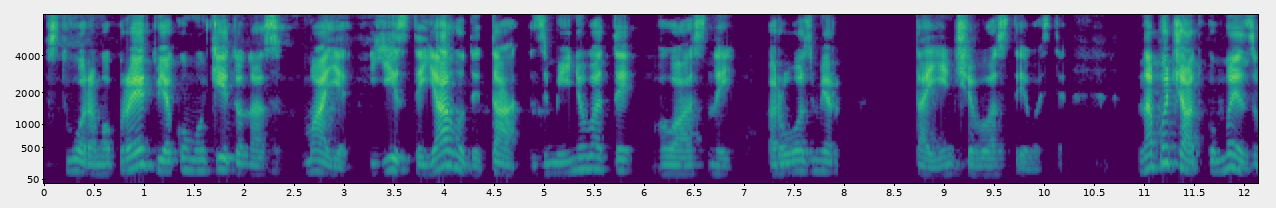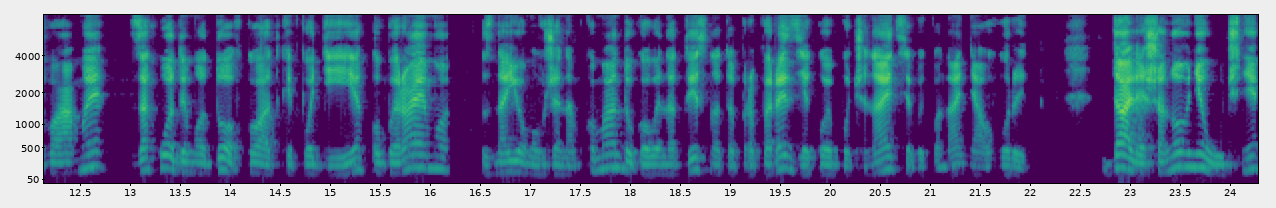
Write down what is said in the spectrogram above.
створимо проєкт, в якому кіт у нас має їсти ягоди та змінювати власний розмір та інші властивості. На початку ми з вами заходимо до вкладки Події, обираємо знайому вже нам команду, коли натиснуто прапорець, з якої починається виконання алгоритмів. Далі, шановні учні,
